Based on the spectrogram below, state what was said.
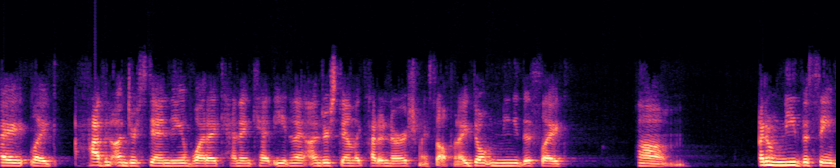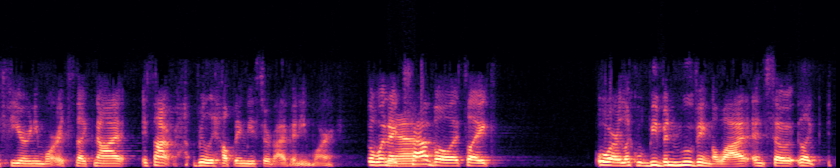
i like have an understanding of what i can and can't eat and i understand like how to nourish myself and i don't need this like um, I don't need the same fear anymore. It's like not, it's not really helping me survive anymore. But when yeah. I travel, it's like, or like we've been moving a lot. And so it like it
